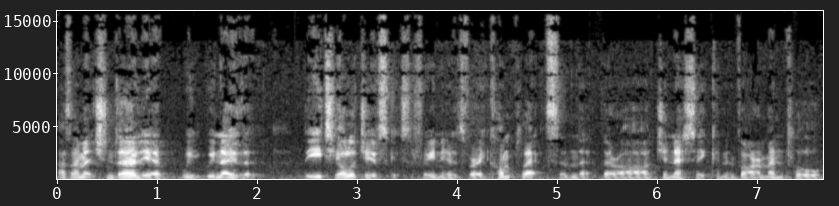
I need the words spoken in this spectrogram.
as I mentioned earlier, we, we know that the etiology of schizophrenia is very complex and that there are genetic and environmental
